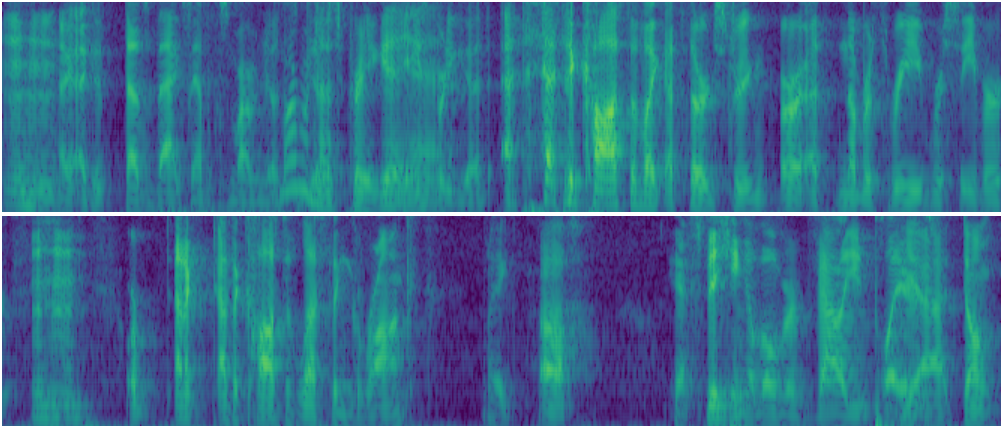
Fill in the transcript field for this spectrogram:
Mm-hmm. I, I could, that's a bad example because Marvin Jones Marvin is good. Jones is pretty good, He's yeah. pretty good at, at the cost of like a third string or a number three receiver, Mm-hmm. or at, a, at the cost of less than Gronk. Like, Oh, yeah. Speaking of overvalued players, yeah, don't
